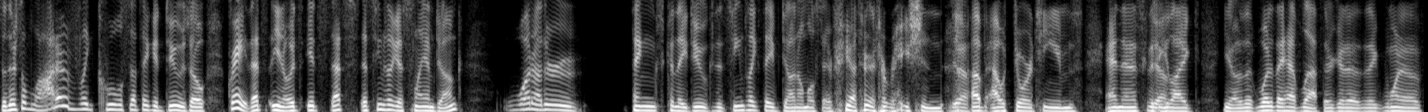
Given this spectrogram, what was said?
So there's a lot of like cool stuff they could do. So great, that's you know it's it's that's it seems like a slam dunk. What other things can they do? Because it seems like they've done almost every other iteration Yeah. of outdoor teams, and then it's going to Yeah. be like you know the, what do they have left? They're gonna they want to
